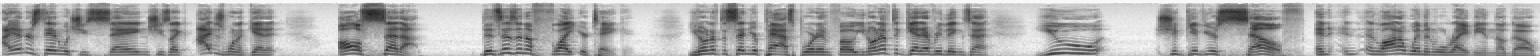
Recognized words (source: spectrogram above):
I understand what she's saying. She's like, I just want to get it all set up. This isn't a flight you're taking. You don't have to send your passport info. You don't have to get everything set. You should give yourself, and, and, and a lot of women will write me and they'll go,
